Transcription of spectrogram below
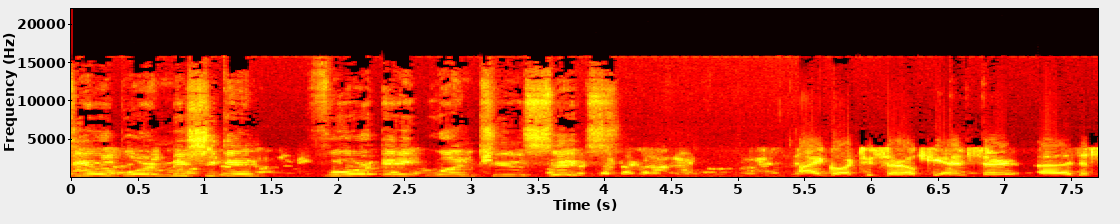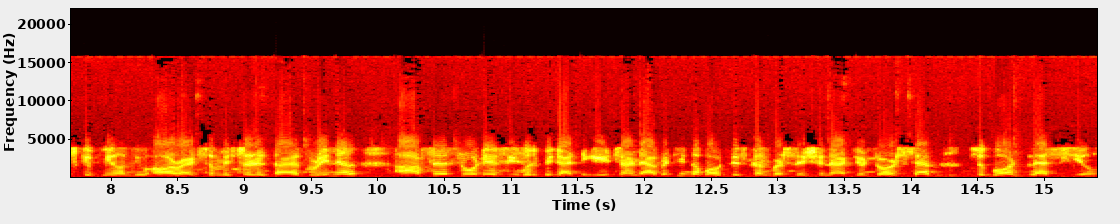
Dearborn, Michigan 48126. I got you, sir. Okay, and sir, uh, just keep me on you. All right, so Mr. Uh, Greenell, after two days, you will be getting each and everything about this conversation at your doorstep. So God bless you,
